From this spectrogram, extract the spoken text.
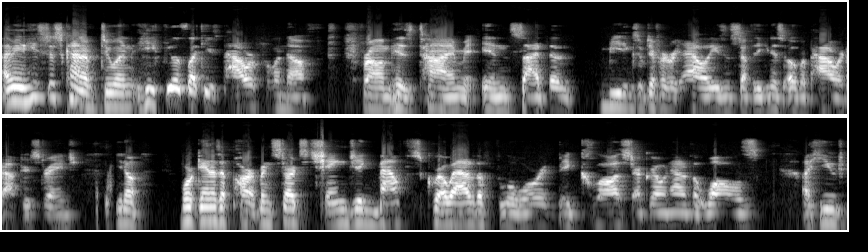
I mean, he's just kind of doing. He feels like he's powerful enough from his time inside the meetings of different realities and stuff that he can just overpower Doctor Strange. You know, Morgana's apartment starts changing. Mouths grow out of the floor, and big claws start growing out of the walls. A huge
